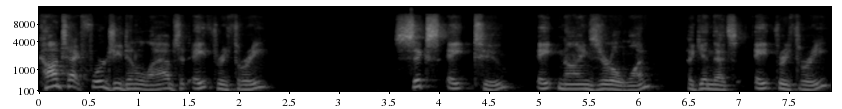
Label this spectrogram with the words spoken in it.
Contact 4G Dental Labs at 833 682 8901. Again, that's 833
